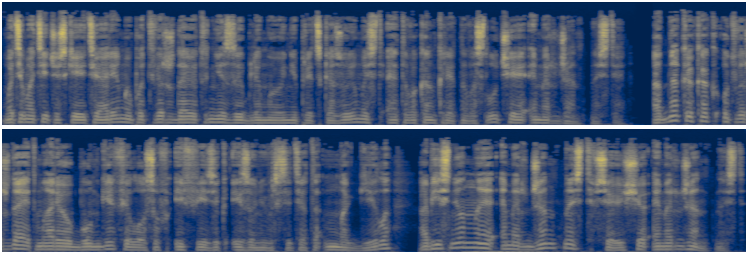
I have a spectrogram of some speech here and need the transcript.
Математические теоремы подтверждают незыблемую непредсказуемость этого конкретного случая эмерджентности. Однако, как утверждает Марио Бунге, философ и физик из университета МcGill, объясненная эмерджентность все еще эмерджентность.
